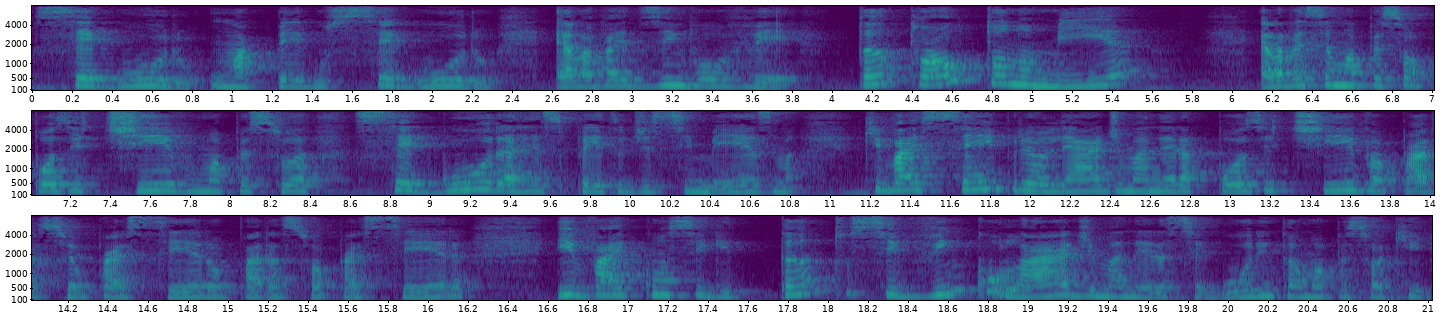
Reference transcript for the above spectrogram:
seguro, um apego seguro, ela vai desenvolver tanto autonomia, ela vai ser uma pessoa positiva, uma pessoa segura a respeito de si mesma, que vai sempre olhar de maneira positiva para o seu parceiro ou para a sua parceira e vai conseguir tanto se vincular de maneira segura, então uma pessoa que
